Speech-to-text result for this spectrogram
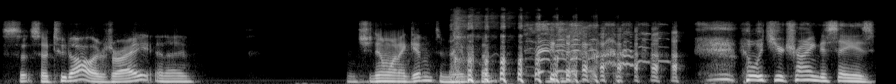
so, so two dollars, right? And I. And she didn't want to give them to me, but what you're trying to say is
